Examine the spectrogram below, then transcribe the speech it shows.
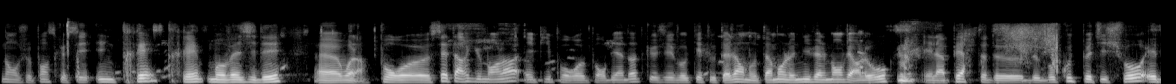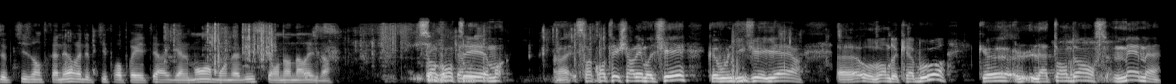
Non, je pense que c'est une très très mauvaise idée. Euh, voilà, pour euh, cet argument-là, et puis pour, euh, pour bien d'autres que j'ai évoqués tout à l'heure, notamment le nivellement vers le haut et la perte de, de, beaucoup de petits chevaux et de petits entraîneurs et de petits propriétaires également, à mon avis, si on en arrive là. Sans compter, ouais, sans compter Charles Motier, que vous me disiez hier au vent de Cabourg, que la tendance même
